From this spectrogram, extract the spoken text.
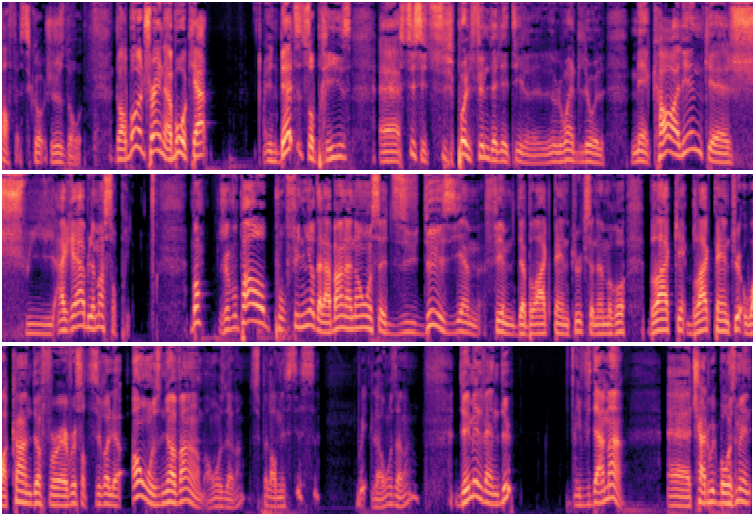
Parfait, c'est quoi, c'est juste drôle. Donc, Bullet Train, un beau 4. Une belle petite surprise. Euh, c'est, c'est pas le film de l'été, loin de l'oule. Mais Colin, que je suis agréablement surpris. Bon, je vous parle pour finir de la bande-annonce du deuxième film de Black Panther qui se nommera Black, Panther Wakanda Forever, sortira le 11 novembre. 11 novembre, c'est pas l'armistice? Oui, le 11 novembre. 2022. Évidemment, euh, Chadwick Boseman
